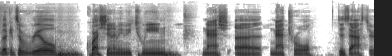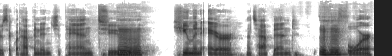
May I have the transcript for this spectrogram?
look, it's a real question. I mean, between nas- uh, natural disasters like what happened in Japan to Mhm. human error that's happened Mhm. before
